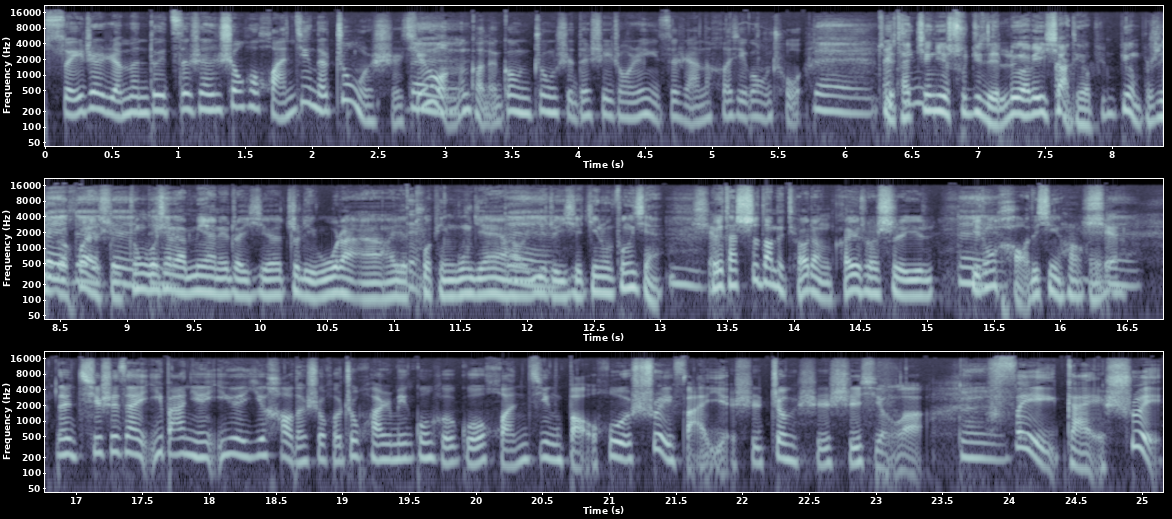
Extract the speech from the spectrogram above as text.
随着人们对自身生活环境的重视，其实我们可能更重视的是一种人与自然的和谐共处。对，对它经济数据的略微下调，并并不是一个坏事。中国现在面临着一些治理污染啊，还有脱贫攻坚啊，还有抑制一些金融风险，所以它适当的调整可以说是一一种好的信号。是。那其实，在一八年一月一号的时候，《中华人民共和国环境保护税法》也是正式实行了。对，废改税，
